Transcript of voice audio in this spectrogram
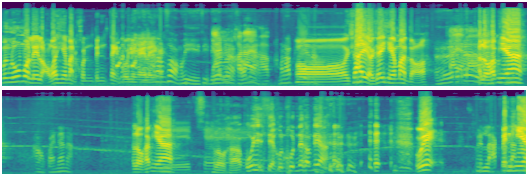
มึงรู้หมดเลยเหรอว่าเฮียหมัดคนเป็นแต่งตัวยังไงอะไรยังไงทำสองสี่สี่เดือนเนี่ยเขาได้ครับมารับอ๋พี่อเลยนะใช่เหรอใช่เฮียหมัดเหรอเออใช่ครับฮัลโหลครับเฮียเอาไปนั่นอะฮัลโหลครับเฮียฮัลโหลครับ อุ้ยเสียงคุ้นๆนะครับเนี่ยอุ้ยเพื่อนรักเป็นเฮีย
